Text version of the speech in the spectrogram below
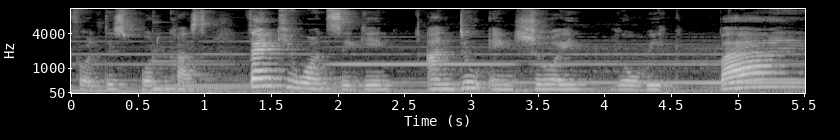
for this podcast. Thank you once again and do enjoy your week. Bye.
